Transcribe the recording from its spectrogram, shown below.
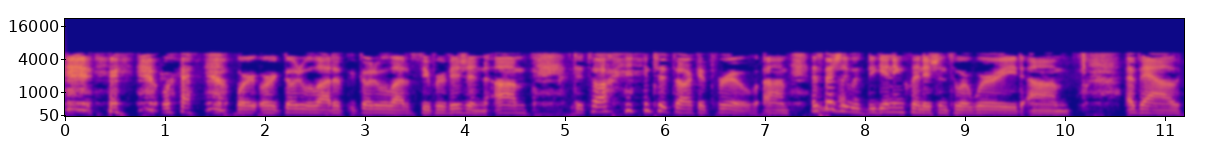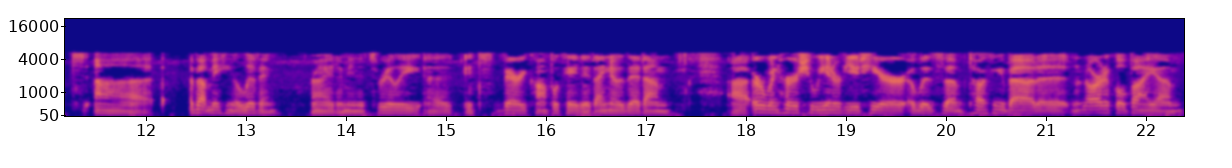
or, or or go to a lot of go to a lot of supervision um, to talk to talk it through, um, especially with beginning clinicians who are worried um, about uh, about making a living. Right. I mean, it's really uh, it's very complicated. I know that um, uh, Irwin Hirsch, who we interviewed here, was um, talking about a, an article by. Um,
